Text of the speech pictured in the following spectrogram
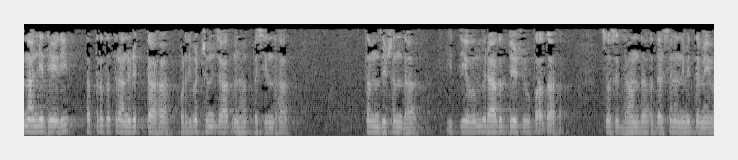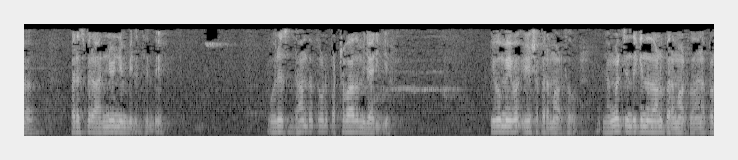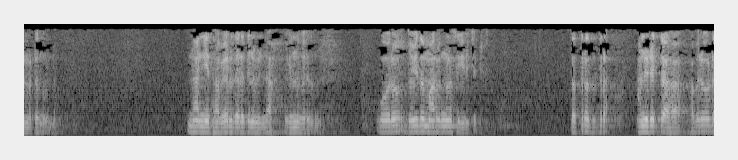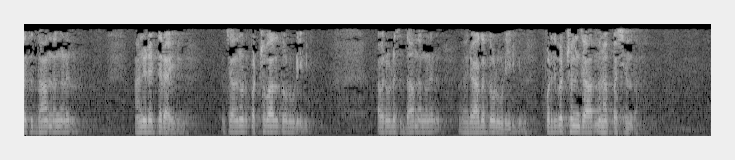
നാന്യധേതി തത്ര തത്ര അനുരുക്ത പ്രതിപക്ഷം ചാത്മന പശ്യന്ത തം ദിഷന്ത ഇത്യവും രാഗദ്വേഷോപാത സ്വസിദ്ധാന്ത ദർശന നിമിത്തമേവ പരസ്പര അന്യോന്യം വിരുദ്ധ്യന്തേ. ഒരു സിദ്ധാന്തത്തോട് പക്ഷപാതം വിചാരിക്കുക. ഇവമേവ ഏഷ പരമാർത്ഥവും. ഞങ്ങൾ ചിന്തിക്കുന്നതാണ് പരമാർത്ഥം അതിനപ്പുറം മറ്റൊന്നുമില്ല. നാന്യത വേറെ തരത്തിലുമില്ല എന്ന് കരുതുന്നു. ഓരോ ദ്വൈത മാർഗങ്ങളെ സ്വീകരിച്ചിട്ട്. തത്ര തത്ര അനുരക്ത അവരവരുടെ സിദ്ധാന്തങ്ങളിൽ അനുരക്തരായിരിക്കും അതിനോട് പക്ഷപാതത്തോടുകൂടിയിരിക്കും അവരവരുടെ സിദ്ധാന്തങ്ങളിൽ രാഗത്തോടുകൂടിയിരിക്കുന്നു പ്രതിപക്ഷം ചാത്മന പശ്യന്ത.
